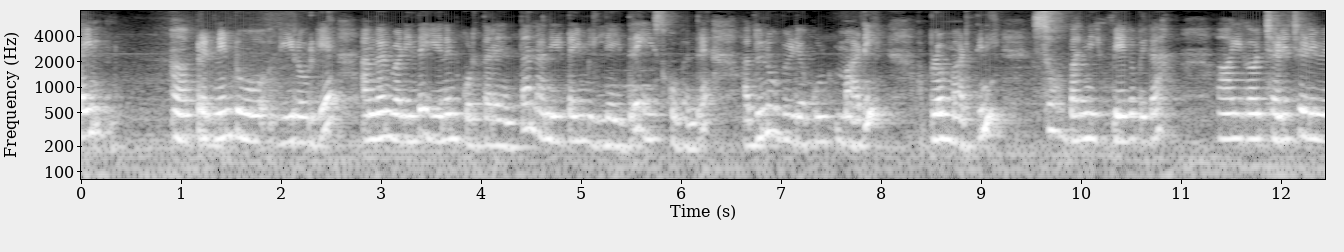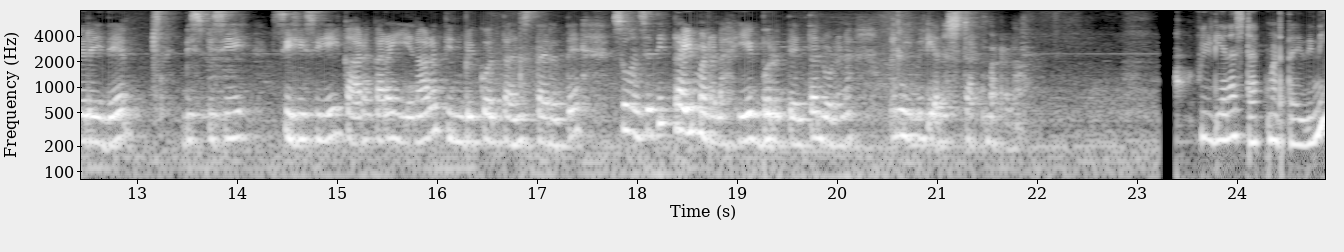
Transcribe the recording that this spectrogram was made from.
ಟೈಮ್ ಪ್ರೆಗ್ನೆಂಟ್ ಇರೋರಿಗೆ ಅಂಗನವಾಡಿಯಿಂದ ಏನೇನು ಕೊಡ್ತಾರೆ ಅಂತ ನಾನು ಈ ಟೈಮ್ ಇಲ್ಲೇ ಇದ್ದರೆ ಈಸ್ಕೊಬಂದರೆ ಅದನ್ನು ವೀಡಿಯೋ ಮಾಡಿ ಅಪ್ಲೋಡ್ ಮಾಡ್ತೀನಿ. ಸೊ ಬನ್ನಿ, ಬೇಗ ಬೇಗ. ಈಗ ಚಳಿ ಚಳಿ ಬೇರೆ ಇದೆ. ಬಿಸಿ ಬಿಸಿ, ಸಿಹಿ ಸಿಹಿ, ಖಾರ ಖಾರ ಏನಾರು ತಿನ್ನಬೇಕು ಅಂತ ಅನಿಸ್ತಾ ಇರುತ್ತೆ. ಸೊ ಒಂದ್ಸತಿ ಟ್ರೈ ಮಾಡೋಣ, ಹೇಗೆ ಬರುತ್ತೆ ಅಂತ ನೋಡೋಣ. ಬನ್ನಿ ವಿಡಿಯೋನ ಸ್ಟಾರ್ಟ್ ಮಾಡೋಣ. ವಿಡಿಯೋನ ಸ್ಟಾರ್ಟ್ ಮಾಡ್ತಾ ಇದ್ದೀನಿ.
